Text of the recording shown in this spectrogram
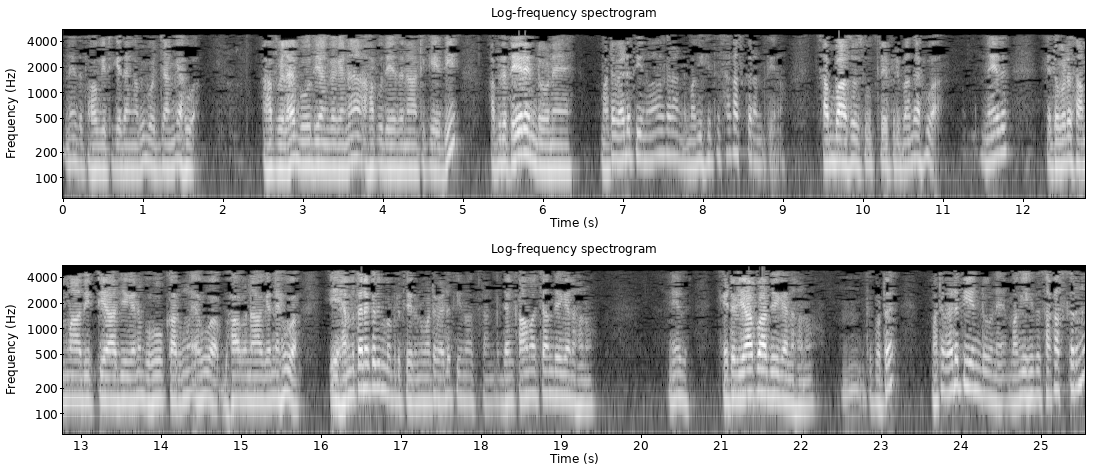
නේද? පහුගිය ටිකේ දැන් අපි බොජ්ජංග ඇහුවා. අහපු වෙලාවේ බෝධිඅංග ගැන අහපු දේශනා ටිකේදී අපිට තේරෙන්න ඕනේ මට වැඩ තියෙනවා කරන්න. මගේ හිත සකස් කරන්න තියෙනවා. සබ්බාසව සූත්‍රය පිළිබඳව ඇහුවා. නේද? එතකොට සම්මාදිට්ඨිය ආදී ගැන බොහෝ කරුණු ඇහුවා. භාවනා ගැන ඇහුවා. ඒ හැම තැනකදීම අපිට තේරෙනවා මට වැඩ තියෙනවා කරන්න. දැන් කාමචන්දය ගැන අහනවා. නේද? හෙට ව්‍යාපාදයේ ගැන අහනවා. එතකොට මට වැඩ තියෙන්න ඕනේ. මගේ හිත සකස් කරන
